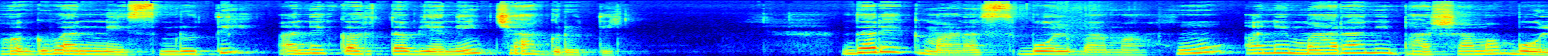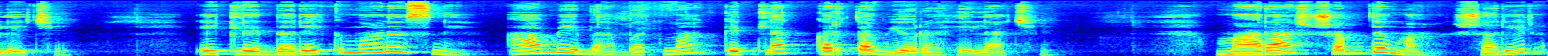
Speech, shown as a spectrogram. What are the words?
ભગવાનની સ્મૃતિ અને કર્તવ્યની જાગૃતિ. દરેક માણસ બોલવામાં હું અને મારાની ભાષામાં બોલે છે. એટલે દરેક માણસને આ બે બાબતમાં કેટલાક કર્તવ્યો રહેલા છે. મારા શબ્દમાં શરીર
